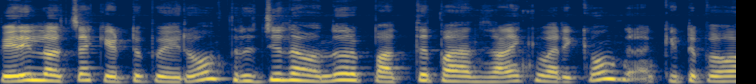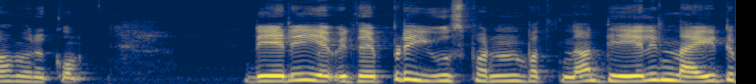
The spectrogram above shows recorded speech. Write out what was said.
வெளியில் வச்சா கெட்டு போயிடும் ஃப்ரிட்ஜில் வந்து ஒரு பத்து பதினஞ்சு நாளைக்கு வரைக்கும் கெட்டு போகாமல் இருக்கும். டெய்லி இதை எப்படி யூஸ் பண்ணணும்னு பார்த்தீங்கன்னா டெய்லி நைட்டு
